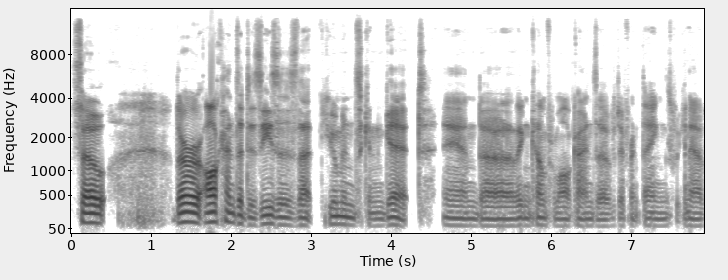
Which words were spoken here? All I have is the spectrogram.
So there are all kinds of diseases that humans can get, and uh, they can come from all kinds of different things. We can have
